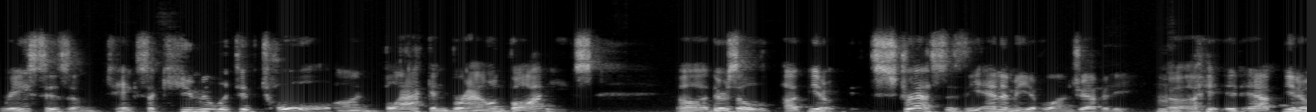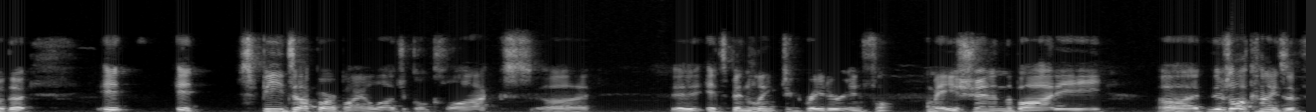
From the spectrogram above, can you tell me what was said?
racism takes a cumulative toll on black and brown bodies uh, there's a, a, you know stress is the enemy of longevity. Mm-hmm. Uh, it, it, you know the it it speeds up our biological clocks. Uh, it, has been linked to greater inflammation in the body. Uh, there's all kinds of,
